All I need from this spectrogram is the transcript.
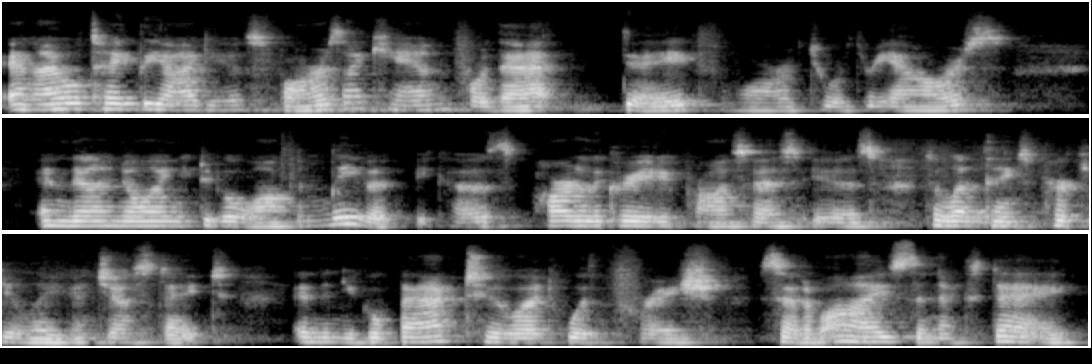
and I will take the idea as far as I can for that day for two or three hours and then I know I need to go off and leave it because part of the creative process is to let things percolate and gestate. And then you go back to it with a fresh set of eyes the next day,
